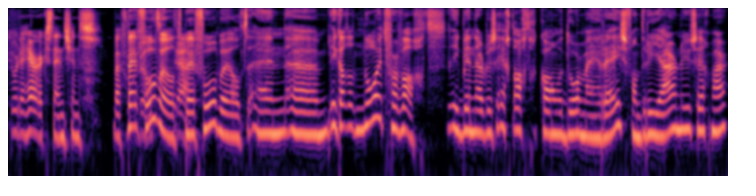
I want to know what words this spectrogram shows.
Door de hair extensions. Bijvoorbeeld. Bijvoorbeeld, bijvoorbeeld. En uh, ik had het nooit verwacht. Ik ben daar dus echt achter gekomen door mijn reis van drie jaar nu, zeg maar.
